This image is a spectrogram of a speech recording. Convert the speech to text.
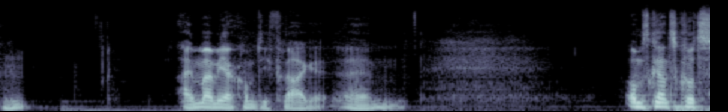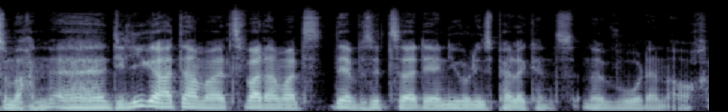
Einmal im Jahr kommt die Frage. Ähm, um es ganz kurz zu machen, äh, die Liga hat damals, war damals der Besitzer der New Orleans Pelicans, ne, wo dann auch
